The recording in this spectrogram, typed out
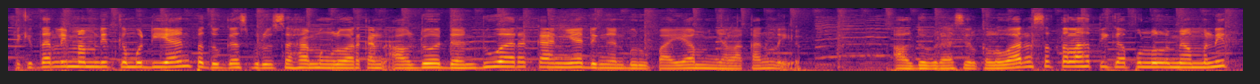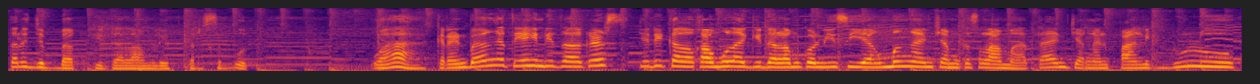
Sekitar lima menit kemudian, petugas berusaha mengeluarkan Aldo dan dua rekannya dengan berupaya menyalakan lift. Aldo berhasil keluar setelah 35 menit terjebak di dalam lift tersebut. Wah, keren banget ya Hindi Talkers. Jadi kalau kamu lagi dalam kondisi yang mengancam keselamatan, jangan panik dulu.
